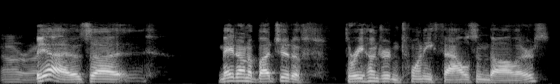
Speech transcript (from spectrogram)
All right. But yeah, it was uh, made on a budget of three hundred and twenty thousand dollars,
